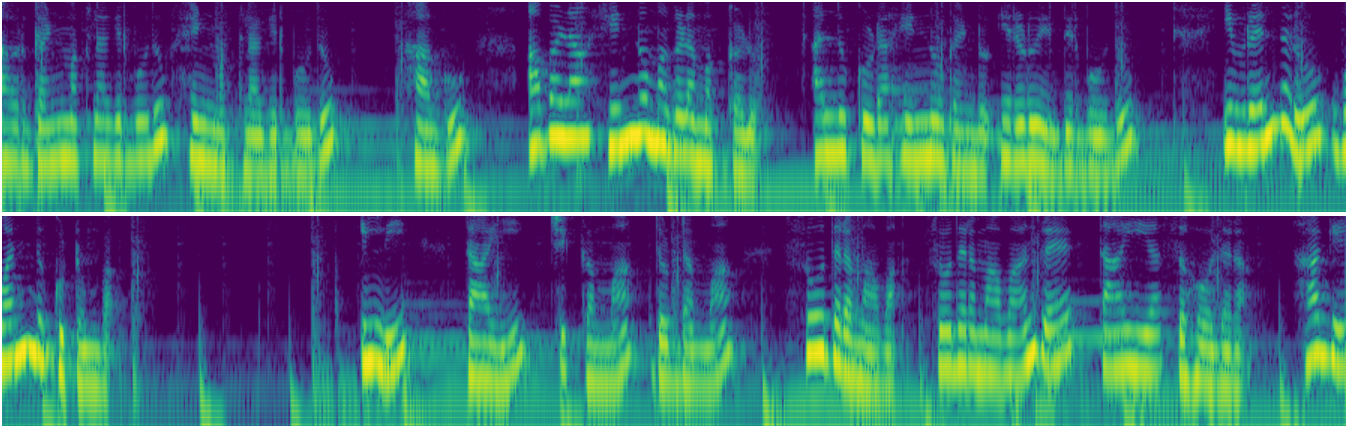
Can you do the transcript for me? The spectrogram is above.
ಅವ್ರ ಗಂಡು ಮಕ್ಕಳಾಗಿರ್ಬೋದು ಹೆಣ್ಮಕ್ಳಾಗಿರ್ಬೋದು ಹಾಗೂ ಅವಳ ಹೆಣ್ಣು ಮಗಳ ಮಕ್ಕಳು, ಅಲ್ಲೂ ಕೂಡ ಹೆಣ್ಣು ಗಂಡು ಎರಡೂ ಇದ್ದಿರ್ಬೋದು, ಇವರೆಲ್ಲರೂ ಒಂದು ಕುಟುಂಬ. ಇಲ್ಲಿ ತಾಯಿ, ಚಿಕ್ಕಮ್ಮ, ದೊಡ್ಡಮ್ಮ, ಸೋದರ ಮಾವ. ಸೋದರ ಮಾವ ಅಂದರೆ ತಾಯಿಯ ಸಹೋದರ. ಹಾಗೆ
